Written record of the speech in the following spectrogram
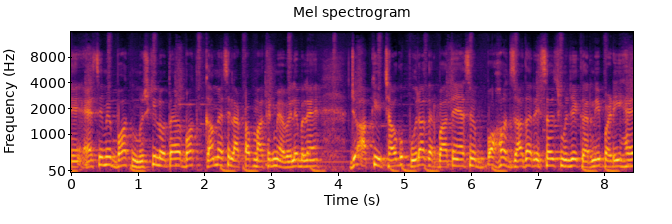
ऐसे में बहुत मुश्किल होता है, बहुत कम ऐसे लैपटॉप मार्केट में अवेलेबल हैं, जो आपकी इच्छाओं को पूरा कर पाते हैं। ऐसे में बहुत ज़्यादा रिसर्च मुझे करनी पड़ी है।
